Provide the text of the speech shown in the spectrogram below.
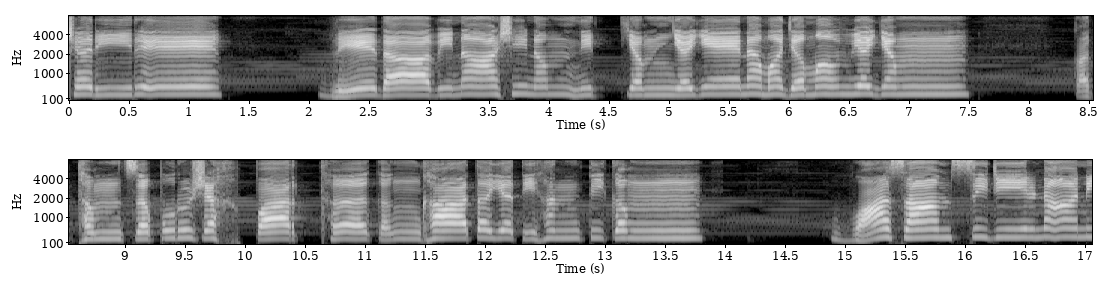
शरीरे। वेदाविनाशिनं नित्यं ययेनमजमव्ययम् कथं स पुरुषः पार्थ कङ्घातयति हन्तिकम् वासांसि जीर्णानि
